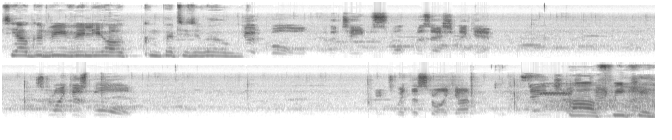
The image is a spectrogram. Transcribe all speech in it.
See how good we really are compared to the world. Good ball, and the team swap possession again. Striker's ball. It's with the striker. Dangerous Oh, tackle free there. kick.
